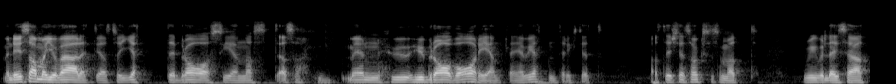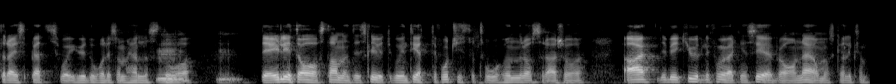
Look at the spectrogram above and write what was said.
Men det är samma Jovality, alltså jättebra senast. Alltså, men hur, hur bra var det egentligen? Jag vet inte riktigt. Alltså det känns också som att Riverdale Sätra i spets var ju hur dålig som helst. Mm. Och Mm. det är ju lite avstånden till slut. Det går inte jättefort sista 200 och sådär. Så, ja, det blir kul. Nu får man verkligen se hur bra hon är. Om man ska liksom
